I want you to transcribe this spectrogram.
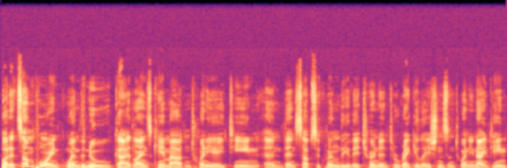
But at some point, when the new guidelines came out in 2018, and then subsequently they turned into regulations in 2019,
